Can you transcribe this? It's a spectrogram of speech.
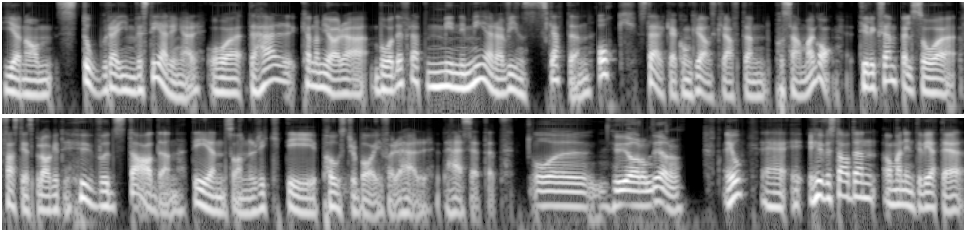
genom stora investeringar. Och det här kan de göra både för att minimera vinstskatten och stärka konkurrenskraften på samma gång. Till exempel så fastighetsbolaget Huvudstaden, det är en sån riktig posterboy för det här, det här sättet. Och eh, hur gör de det då? Jo, eh, huvudstaden, om man inte vet det,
